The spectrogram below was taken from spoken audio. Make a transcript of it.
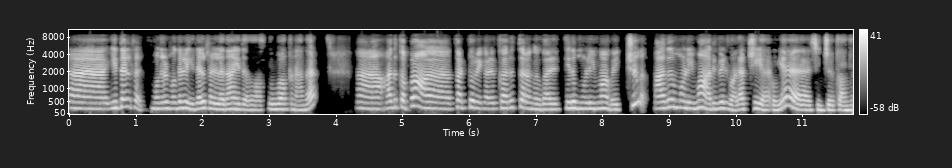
ஆஹ் இதழ்கள். முதல் முதல் இதழ்கள்ல தான் இதை உருவாக்குனாங்க. ஆஹ் அதுக்கப்புறம் ஆஹ் கட்டுரைகள் கருத்தரங்குகள் இது மூலியமா வச்சு அது மூலியமா அறிவியல் வளர்ச்சி அடைய செஞ்சிருக்காங்க.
